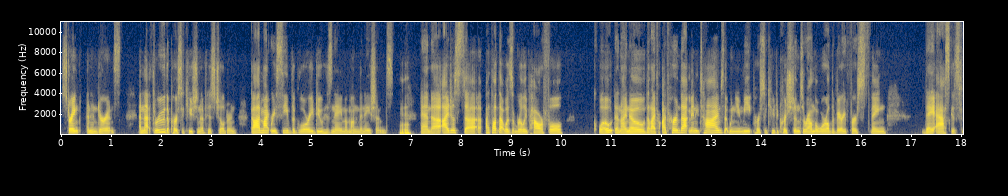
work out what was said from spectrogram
strength, and endurance, and that through the persecution of his children, God might receive the glory due his name among the nations. Mhm. And uh, I just, uh, I thought that was a really powerful quote. And I know that I've, I've heard that many times that when you meet persecuted Christians around the world, the very first thing they ask is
